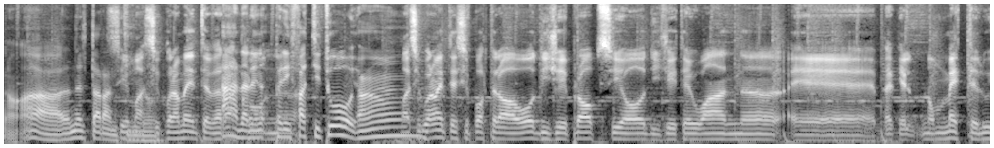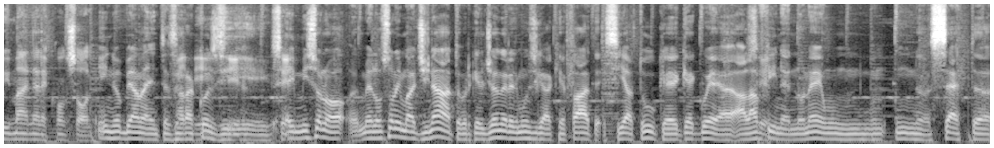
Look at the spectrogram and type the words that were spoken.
no, ah, nel Tarantino. Sì, ma sicuramente verrà Ah, dalle- con- per i fatti tuoi. ah. Ma sicuramente si porterà o DJ Propsy o DJ Taiwan eh, perché non mette lui mai nelle console. Indubbiamente sarà Quindi, così. sì, sì. E mi sono, me lo sono immaginato perché il genere di musica che fate, sia tu che, che Gue, alla Sì. fine non è un, un set.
